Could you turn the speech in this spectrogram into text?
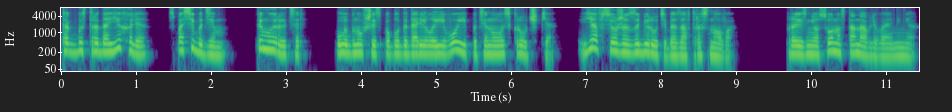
«Так быстро доехали? Спасибо, Дим. Ты мой рыцарь». Улыбнувшись, поблагодарила его и потянулась к ручке. «Я все же заберу тебя завтра снова», – произнес он, останавливая меня.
